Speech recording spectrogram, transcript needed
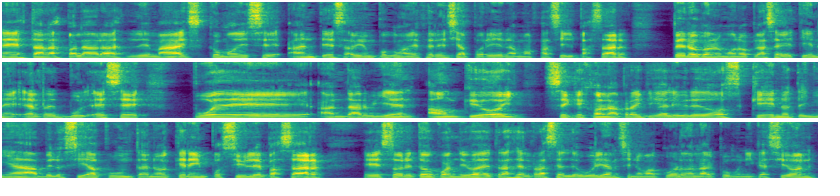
ahí están las palabras de Max. Como dice, antes había un poco más de diferencia, por ahí era más fácil pasar, pero con el monoplaza que tiene el Red Bull S puede andar bien, aunque hoy se quejó en la práctica libre 2 que no tenía velocidad punta, ¿no? que era imposible pasar, eh, sobre todo cuando iba detrás del Russell de Williams, si no me acuerdo en la comunicación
